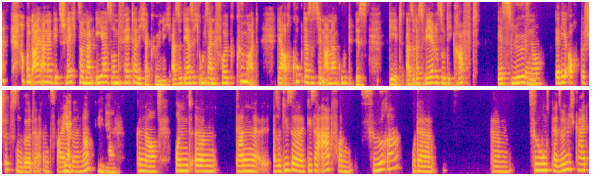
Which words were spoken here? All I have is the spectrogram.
und allen anderen geht's schlecht, sondern eher so ein väterlicher König, also der sich um sein Volk kümmert, der auch guckt, dass es den anderen gut ist, geht. Also das wäre so die Kraft des Löwen. Genau. Der die auch beschützen würde im Zweifel, ja, ne? Genau. Genau. Und ähm, dann, also diese, diese Art von Führer oder ähm, Führungspersönlichkeit,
